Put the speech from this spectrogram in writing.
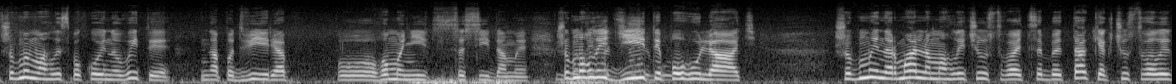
щоб ми могли спокійно вийти на подвір'я, погомоніти з сусідами, щоб могли діти погуляти. Щоб ми нормально могли чувствувати себе так, як чувствували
